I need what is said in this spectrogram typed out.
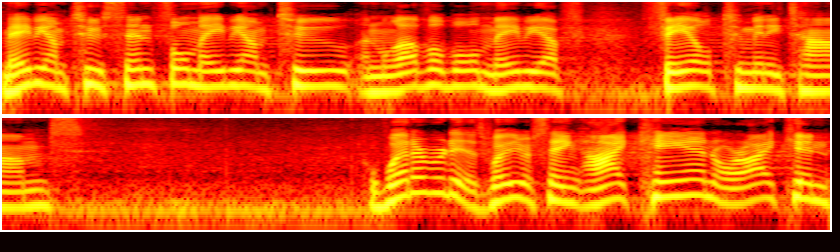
maybe I'm too sinful, maybe I'm too unlovable, maybe I've failed too many times. Whatever it is, whether you're saying I can or I can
